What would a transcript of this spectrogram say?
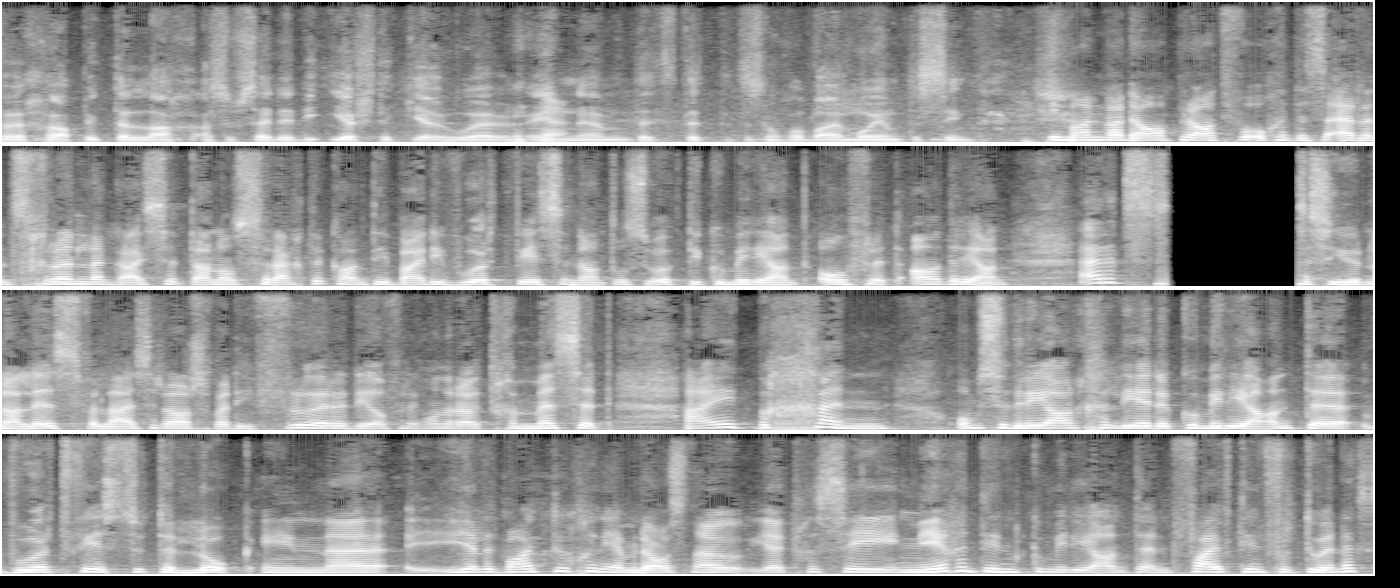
vir 'n grappie te lag asof sy dit die eerste keer hoor Ja. en ehm um, dit dit dit is nogal baie mooi om te sien. Die man wat daar praat vanoggend is Ernst Grinling. Hy sit aan ons regterkant hier by die woordfees en dan het ons ook die komediant Alfred Adrian. Ernst is 'n joernalis vir luisteraars wat die vroeëre deel van die onderhoud gemis het. Hy het begin om so 3 jaar gelede komediante woordfees toe te lok en uh, jy het baie toegeneem. Daar's nou jy het gesê 19 komediante en 15 vertonings,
